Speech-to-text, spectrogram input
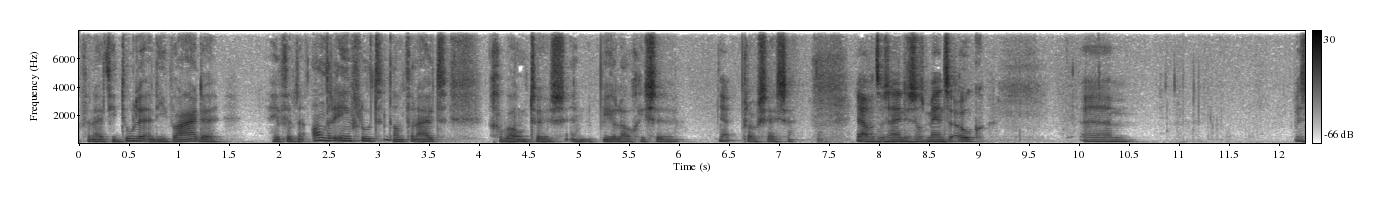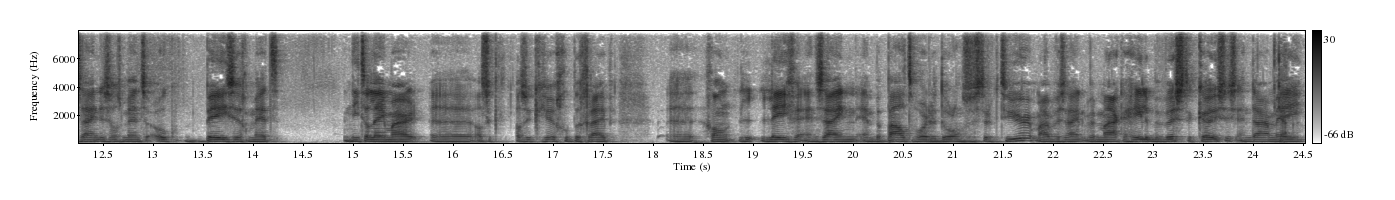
Vanuit die doelen en die waarden heeft het een andere invloed dan vanuit gewoontes en biologische Ja. processen. Ja, want we zijn dus als mensen ook. ehm, we zijn dus als mensen ook bezig met niet alleen maar, eh, als, ik, als ik je goed begrijp, eh, gewoon le- leven en zijn en bepaald worden door onze structuur. Maar we, zijn, we maken hele bewuste keuzes en daarmee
